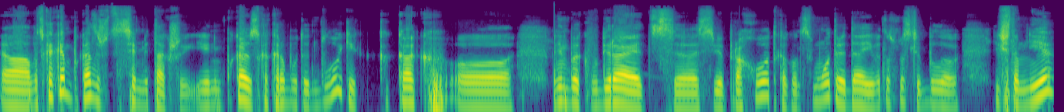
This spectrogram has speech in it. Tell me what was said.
А, вот Skycam показывает, что совсем не так, что и они показывают, как работают блоки, как, как э, выбирает э, себе проход, как он смотрит, да, и в этом смысле было лично мне,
